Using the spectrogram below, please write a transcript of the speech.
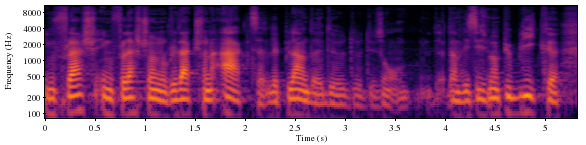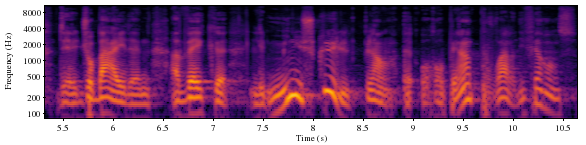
Inflation Reduction Act, les plans d'investissement public de Joe Biden, avec les minuscules plans euh, européens pour voir la différence.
